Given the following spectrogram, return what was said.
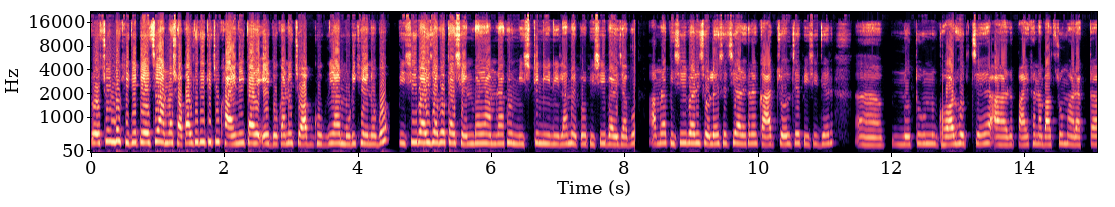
প্রচণ্ড খিদে পেয়েছে, আমরা সকাল থেকে কিছু খাইনি, তাই এই দোকানে চপ, ঘুগনি আর মুড়ি খেয়ে নেব। পিসির বাড়ি যাব তাই সেন ভাই আমরা এখন মিষ্টি নিয়ে নিলাম, এরপর পিসির বাড়ি যাব। আমরা পিসির বাড়ি চলে এসেছি আর এখানে কাজ চলছে পিসিদের নতুন ঘর হচ্ছে আর পায়খানা বাথরুম আর একটা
